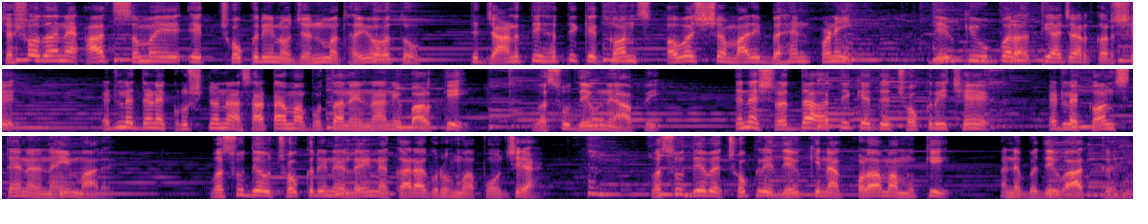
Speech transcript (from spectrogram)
જશોદાને આ જ સમયે એક છોકરીનો જન્મ થયો હતો. તે જાણતી હતી કે કંસ અવશ્ય મારી બહેનપણી દેવકી ઉપર અત્યાચાર કરશે. એટલે તેણે કૃષ્ણના સાટામાં પોતાની નાની બાળકી વસુદેવને આપી. તેને શ્રદ્ધા હતી કે તે છોકરી છે. એટલે કંસ તેને નહીં મારે. વસુદેવ છોકરીને લઈને કારાગૃહમાં પહોંચ્યા. વસુદેવે છોકરી દેવકીના ખોળામાં મૂકી અને બધી વાત કહી.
